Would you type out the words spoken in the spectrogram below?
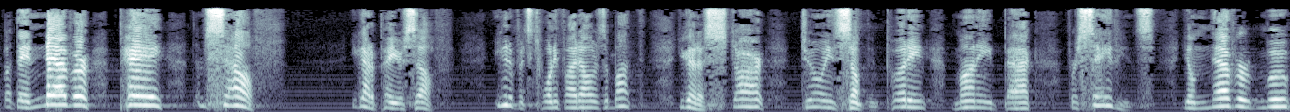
but they never pay themselves. You gotta pay yourself. Even if it's $25 a month. You gotta start doing something, putting money back for savings. You'll never move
